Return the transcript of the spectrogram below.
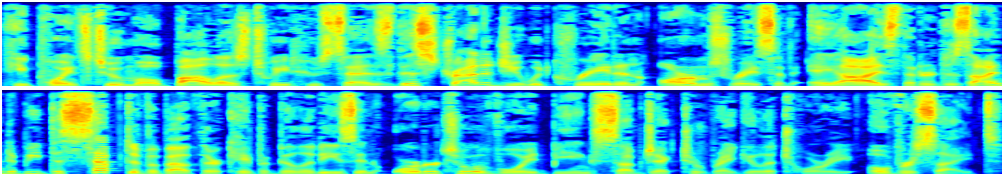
He points to Mobala's tweet, who says this strategy would create an arms race of AIs that are designed to be deceptive about their capabilities in order to avoid being subject to regulatory oversight.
